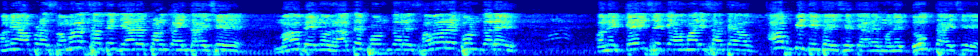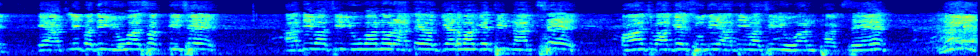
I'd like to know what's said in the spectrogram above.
અને આપણા સમાજ સાથે જ્યારે પણ કંઈ થાય છે, મા બહેનો રાતે ફોન કરે, સવારે ફોન કરે અને કહે છે કે અમારી સાથે આપવીતી થઈ છે ત્યારે મને દુઃખ થાય છે કે આટલી બધી યુવા શક્તિ છે. આદિવાસી યુવાનો રાતે અગિયાર વાગ્યાથી નાચશે પાંચ વાગે સુધી આદિવાસી યુવાન થાકશે નહીં.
